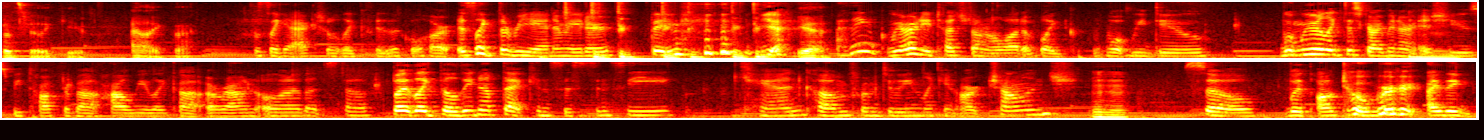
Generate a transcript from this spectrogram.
That's really cute. I like that. It's like an actual like physical heart. It's like the reanimator thing. yeah. Yeah. I think we already touched on a lot of like what we do. When we were like describing Mm-hmm. our issues, we talked about how we like got around a lot of that stuff. But like building up that consistency can come from doing like an art challenge. Mm-hmm. So with October, I think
